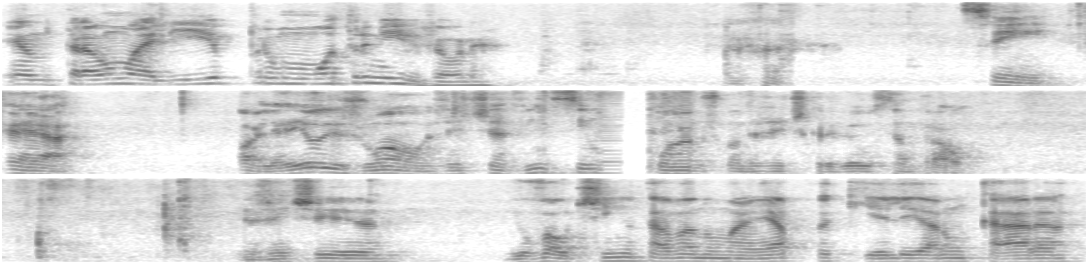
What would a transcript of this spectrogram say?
entrão ali para um outro nível, né? Sim, é. Olha, eu e o João, a gente tinha 25 anos quando a gente escreveu o Central. E a gente. E o Valtinho estava numa época que ele era um cara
